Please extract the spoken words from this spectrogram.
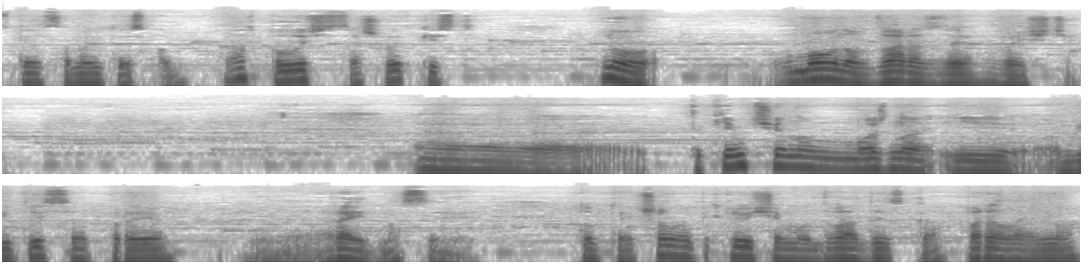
з тим самим тиском. У нас вийде швидкість, ну, умовно, в два рази вища. Таким чином можна і обійтися при е, рейд-масиві. Тобто, якщо ми підключимо два диска паралельно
